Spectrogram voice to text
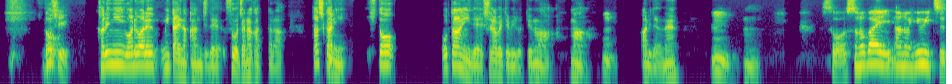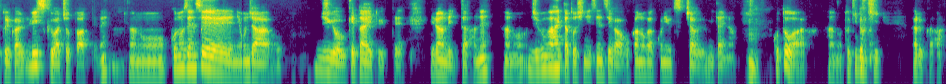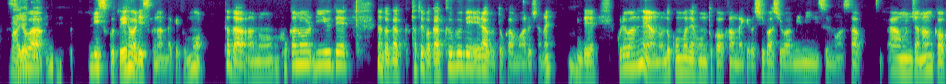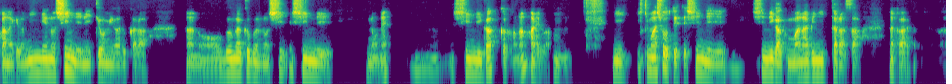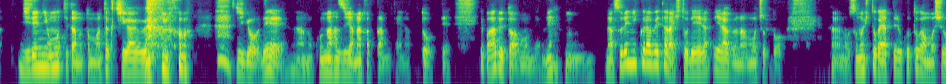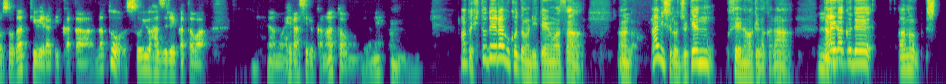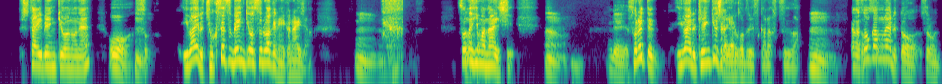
そうもし仮に我々みたいな感じでそうじゃなかったら、確かに人を単位で調べてみるっていうのは、まあ、うん。ありだよね。うん。うん。そう、その場合、あの、唯一というか、リスクはちょっとあってね、あの、この先生に、じゃあ、授業を受けたいと言って選んでいったらね、あの、自分が入った年に先生が他の学校に移っちゃうみたいなうん。ことは、あの、時々あるから、まあそれはる。リスクといえばリスクなんだけども、ただ、あの、他の理由で、なんか学、例えば学部で選ぶとかもあるじゃない、うん。で、これはね、あの、どこまで本当かわかんないけど、しばしば耳にするのはさ、あ、ほんじゃなんかわかんないけど、人間の心理に興味があるから、あの、文学部のし心理のね、心理学科かな？あれは、うん。に行きましょうって言って心理、心理学学びに行ったらさ、なんか、事前に思ってたのと全く違う 授業であの、こんなはずじゃなかったみたいなことって、やっぱあるとは思うんだよね。うん。だからそれに比べたら人で選ぶのはもうちょっと、あのその人がやってることが面白そうだっていう選び方だと、そういう外れ方はあの減らせるかなとは思うんだよね。うん、あと、人で選ぶことの利点はさ、あの、うん、何しろ受験生なわけだから、大学で、あのし、したい勉強のね、を、いわゆる直接勉強するわけにはいかないじゃん。うん。そんな暇ないし。うん。で、それって、いわゆる研究者がやることですから、普通は。うん。だからそう考えると、その、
